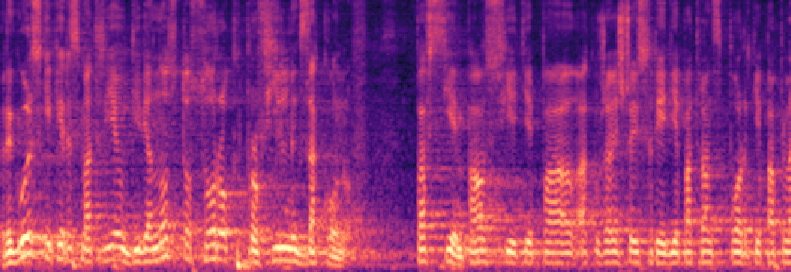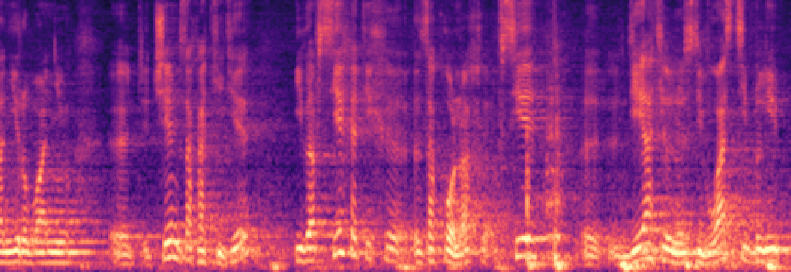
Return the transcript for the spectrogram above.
Регульский пересмотрел 90-40 профильных законов по всем, по освете, по окружающей среде, по транспорте, по планированию, э, чем захотите. И во всех этих э, законах все э, деятельности власти были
